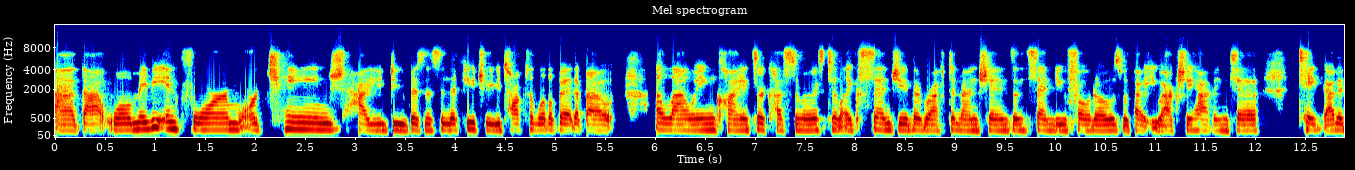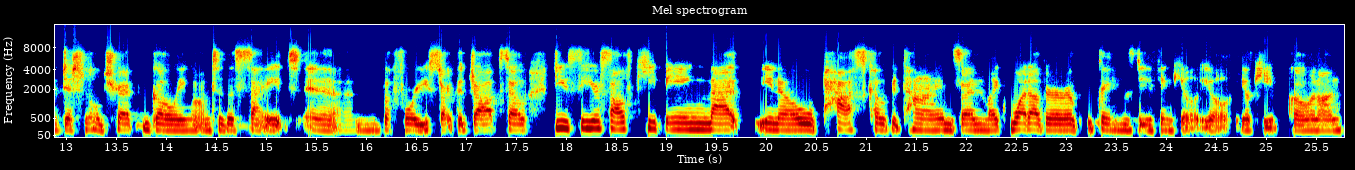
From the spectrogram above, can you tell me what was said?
uh, that will maybe inform or change how you do business in the future? You talked a little bit about allowing clients or customers to like send you the rough dimensions and send you photos without you actually having to take that additional trip going onto the site um, before you start the job. So, do you see yourself keeping that, you know, past COVID times, and like what other things do you think you'll you'll you'll keep going on?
